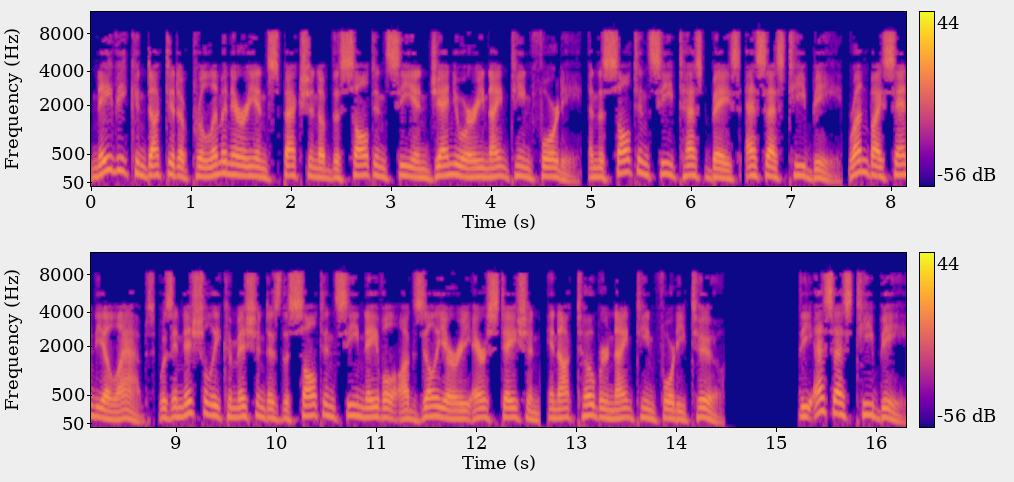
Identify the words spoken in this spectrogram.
Navy conducted a preliminary inspection of the Salton Sea in January 1940, and the Salton Sea Test Base (SSTB), run by Sandia Labs, was initially commissioned as the Salton Sea Naval Auxiliary Air Station in October 1942. The SSTB,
